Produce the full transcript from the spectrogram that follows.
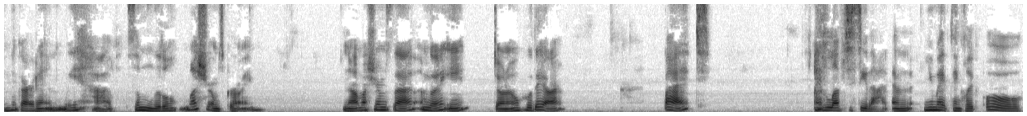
in the garden, we have some little mushrooms growing. Not mushrooms that I'm going to eat, don't know who they are, but I love to see that. And you might think, like, oh,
